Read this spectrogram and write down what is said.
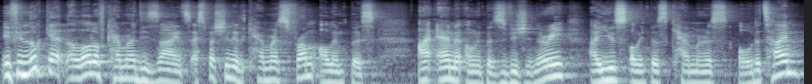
If you look at a lot of camera designs, especially the cameras from Olympus, I am an Olympus visionary. I use Olympus cameras all the time.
